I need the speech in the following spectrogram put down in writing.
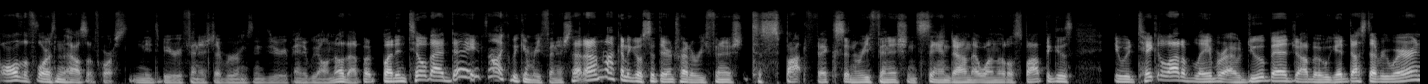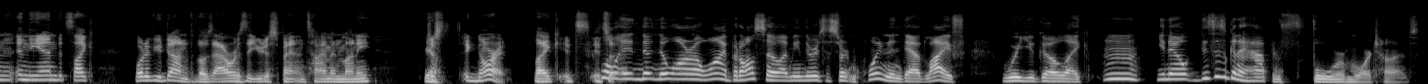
all the floors in the house, of course, need to be refinished. Every room needs to be repainted. We all know that. But but until that day, it's not like we can refinish that. I'm not going to go sit there and try to refinish to spot fix and refinish and sand down that one little spot because it would take a lot of labor. I would do a bad job. I would get dust everywhere, and in the end, it's like, what have you done for those hours that you just spent in time and money? Yeah. Just ignore it. Like it's it's well, a- and no, no ROI, but also, I mean, there is a certain point in dad life where you go like, mm, you know, this is going to happen four more times.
